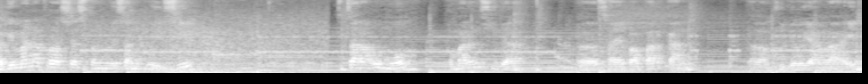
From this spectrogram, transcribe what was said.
Bagaimana proses penulisan puisi? Secara umum, kemarin sudah uh, saya paparkan dalam video yang lain,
